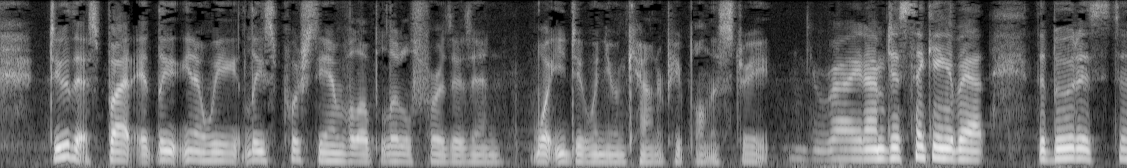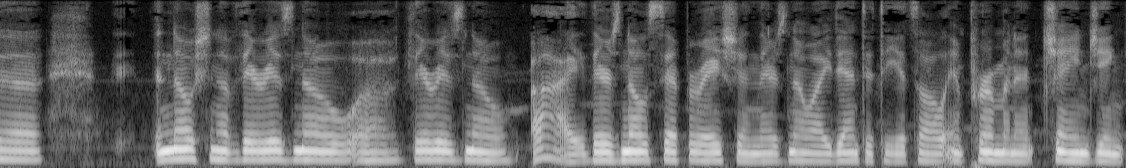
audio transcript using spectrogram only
do this? But at least, you know, we at least pushed the envelope a little further than what you do when you encounter people on the street. Right. I'm just thinking about the Buddhist uh, notion of there is no uh, there is no I. There's no separation. There's no identity. It's all impermanent, changing,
